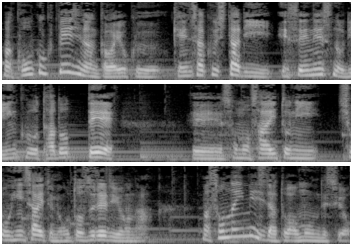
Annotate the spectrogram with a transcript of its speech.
まあ、広告ページなんかはよく検索したり、SNS のリンクをたどって、えー、そのサイトに、商品サイトに訪れるような、まあ、そんなイメージだとは思うんですよ。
